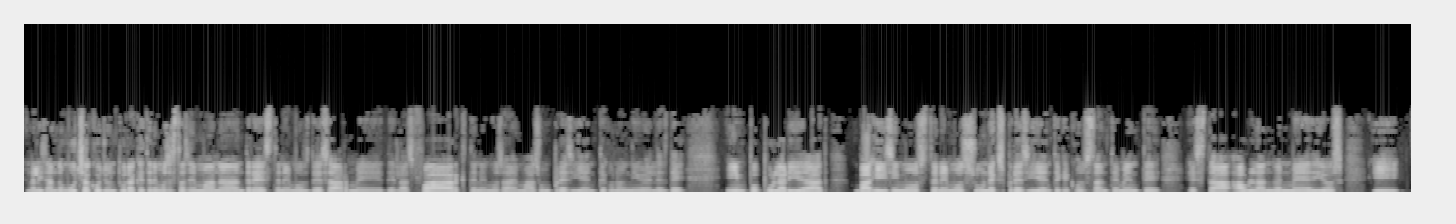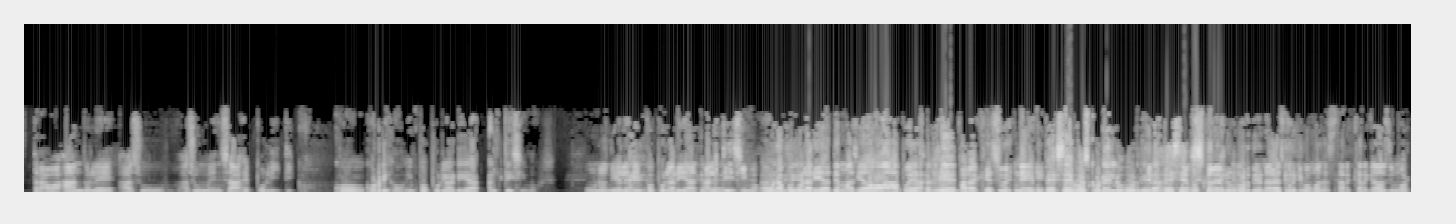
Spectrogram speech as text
Analizando mucha coyuntura que tenemos esta semana, Andrés, tenemos desarme de las FARC, tenemos además un presidente con unos niveles de impopularidad bajísimos, tenemos un expresidente que constantemente está hablando en medios y trabajándole a su, a su mensaje político corrijo, impopularidad altísimos. Unos niveles de impopularidad altísimo, o una popularidad demasiado baja, pues, para que suene. Empecemos con el humor de una vez. Empecemos con el humor de una vez, porque vamos a estar cargados de humor.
